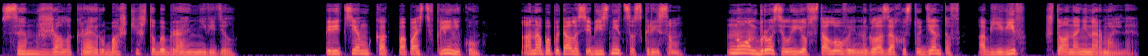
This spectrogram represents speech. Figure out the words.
Сэм сжала край рубашки, чтобы Брайан не видел. Перед тем, как попасть в клинику, она попыталась объясниться с Крисом, но он бросил ее в столовой на глазах у студентов, объявив, что она ненормальная.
